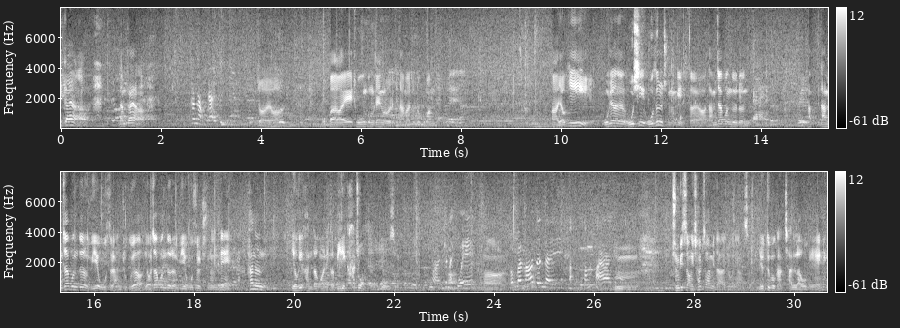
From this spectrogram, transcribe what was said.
cái thì trời ơi. 오빠의 좋은 동생으로 이렇게 남아줘도 고맙네. 아 여기 오면은 옷이 옷을 주는 게 있어요. 남자분들은 아, 남자분들은 위에 옷을 안 주고요. 여자분들은 위에 옷을 주는데 하는 여기 간다고 하니까 미리 가져왔어요 이 옷을. Đúng rồi, cái này của em 아, nói đến đây mà 음 준비성이 철저합니다 아주 그냥 유튜브 각 잘 나오게.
